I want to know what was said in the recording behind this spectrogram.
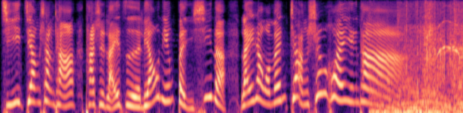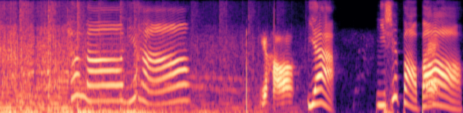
即将上场。她是来自辽宁本溪的，来，让我们掌声欢迎她。Hello，你好。你好。呀，你是宝宝。啊。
